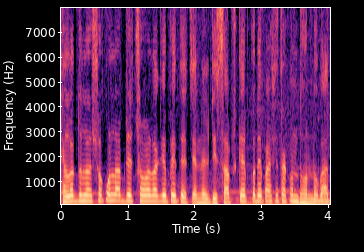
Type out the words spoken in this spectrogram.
খেলাধুলার সকল আপডেট সবার আগে পেতে চ্যানেলটি সাবস্ক্রাইব করে পাশে থাকুন। ধন্যবাদ।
